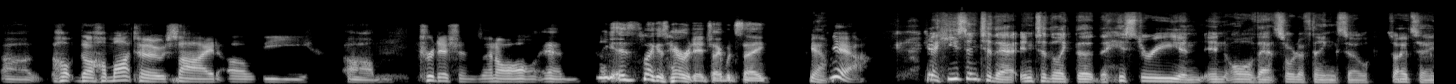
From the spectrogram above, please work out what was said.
uh, the Hamato side of the um, traditions and all, and it's like his heritage, I would say. Yeah, yeah, yeah, he's into that, into the, like the the history and and all of that sort of thing. So so I'd say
